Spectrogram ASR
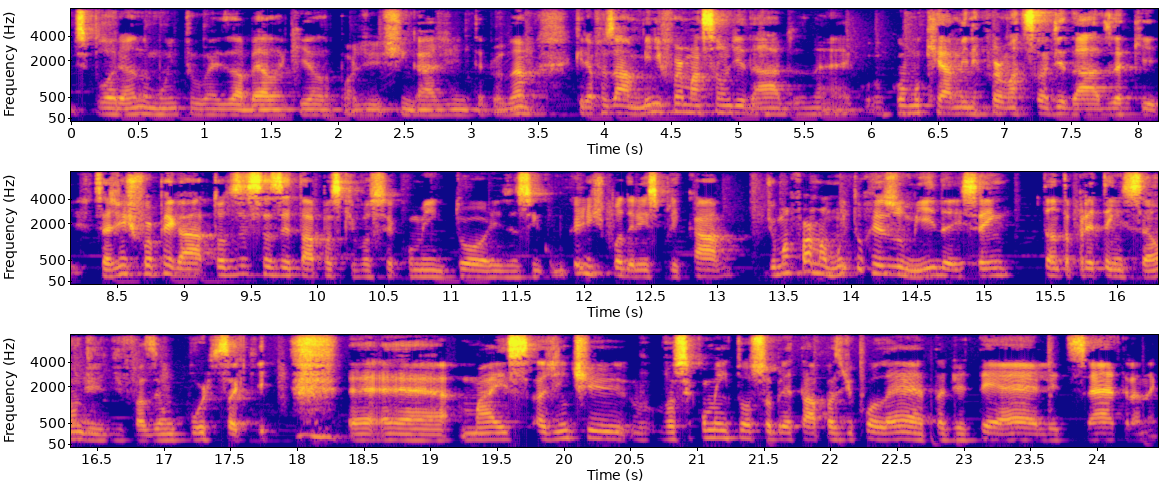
explorando muito a Isabela aqui, ela pode xingar a gente, não tem problema. Queria fazer uma mini formação de dados, né? Como que é a mini formação de dados aqui? Se a gente for pegar todas essas etapas que você comentou, assim, como que a gente poderia explicar de uma forma muito resumida e sem tanta pretensão de, de fazer um curso aqui, é, é, mas a gente, você comentou sobre etapas de coleta, de ETL, etc, né?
